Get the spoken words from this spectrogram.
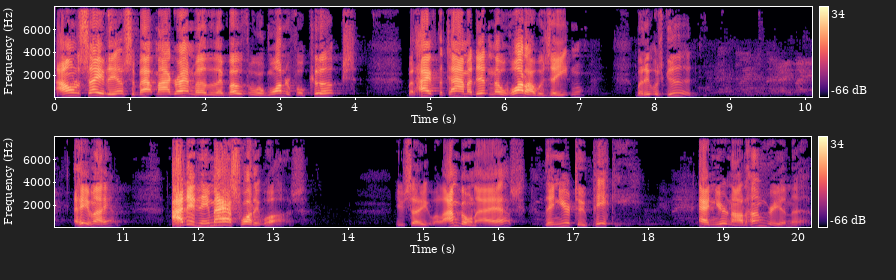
I want to say this about my grandmother. They both were wonderful cooks, but half the time I didn't know what I was eating, but it was good. Amen. I didn't even ask what it was. You say, Well, I'm going to ask. Then you're too picky and you're not hungry enough.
